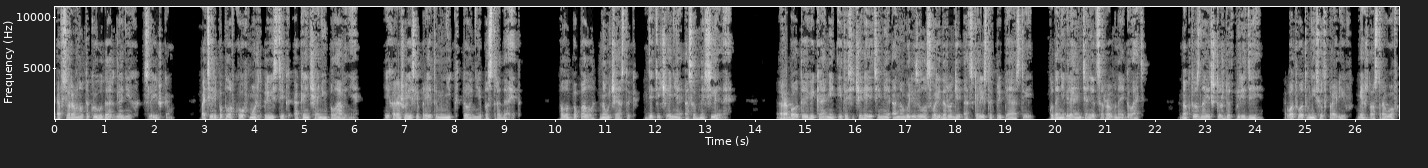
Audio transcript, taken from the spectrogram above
а все равно такой удар для них слишком. Потеря поплавков может привести к окончанию плавания, и хорошо, если при этом никто не пострадает. Плот попал на участок, где течение особенно сильное. Работая веками и тысячелетиями, оно вылезало свои дороги от скалистых препятствий, куда ни глянь тянется ровная гладь. Но кто знает, что ждет впереди. Вот-вот внесет в пролив между островов.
